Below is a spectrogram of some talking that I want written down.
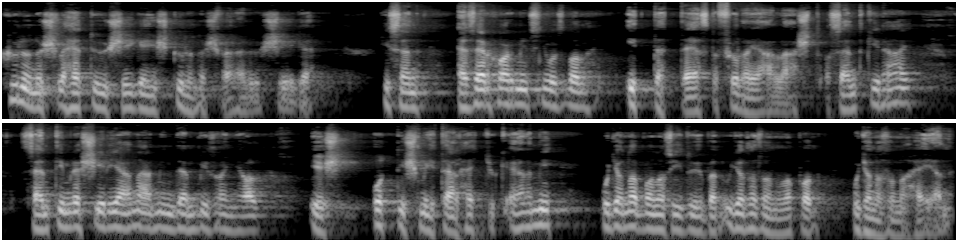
különös lehetősége és különös felelőssége, hiszen 1038-ban itt tette ezt a fölajánlást a Szent Király, Szent Imre sírjánál minden bizonyal, és ott ismételhetjük el mi, ugyanabban az időben, ugyanazon a napon, ugyanazon a helyen.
